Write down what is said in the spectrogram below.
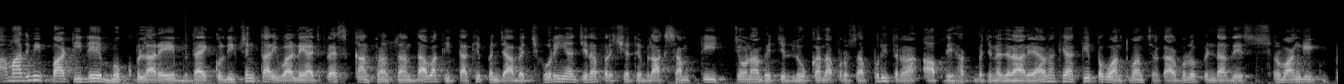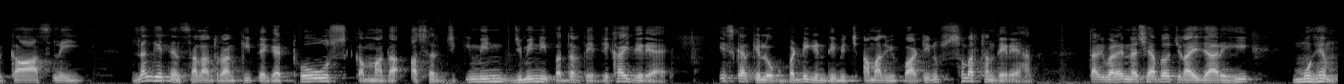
ਆਮ ਆਦਮੀ ਪਾਰਟੀ ਦੇ ਮੁੱਖ ਬੁਲਾਰੇ ਵਿਧਾਇਕ ਕੁਲਦੀਪ ਸਿੰਘ ਧਾਰੀਵਾਲ ਨੇ ਅੱਜ ਪ੍ਰੈਸ ਕਾਨਫਰੰਸ ਦੌਰਾਨ ਦਾਅਵਾ ਕੀਤਾ ਕਿ ਪੰਜਾਬ ਵਿੱਚ ਹੋ ਰਹੀਆਂ ਜ਼ਿਲ੍ਹਾ ਪਰਿਸ਼ਦ ਤੇ ਬਲਾਕ ਸੰਮਤੀ ਚੋਣਾਂ ਵਿੱਚ ਲੋਕਾਂ ਦਾ ਭਰੋਸਾ ਪੂਰੀ ਤਰ੍ਹਾਂ ਆਪ ਦੇ ਹੱਕ ਵਿੱਚ ਨਜ਼ਰ ਆ ਰਿਹਾ ਉਹਨਾਂ ਕਿਹਾ ਕਿ ਭਗਵੰਤ ਮਾਨ ਸਰਕਾਰ ਵੱਲੋਂ ਪਿੰਡਾਂ ਦੇ ਸਰਵਾਂਗਿਕ ਵਿਕਾਸ ਲਈ ਲੰਘੇ 3 ਸਾਲਾਂ ਦੌਰਾਨ ਕੀਤੇ ਗਏ ਠੋਸ ਕੰਮਾਂ ਦਾ ਅਸਰ ਜ਼ਮੀਨ ਜ਼ਮੀਨੀ ਪੱਧਰ ਤੇ ਦਿਖਾਈ ਦੇ ਰਿਹਾ ਹੈ। ਇਸ ਕਰਕੇ ਲੋਕ ਵੱਡੀ ਗਿਣਤੀ ਵਿੱਚ ਆਮ ਆਦਮੀ ਪਾਰਟੀ ਨੂੰ ਸਮਰਥਨ ਦੇ ਰਹੇ ਹਨ। ਧਾਰੀਵਾਲ ਨੇ ਨਸ਼ਿਆਂ ਵਿਰੁੱਧ ਚਲਾਈ ਜਾ ਰਹੀ ਮੁਹਿੰਮ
